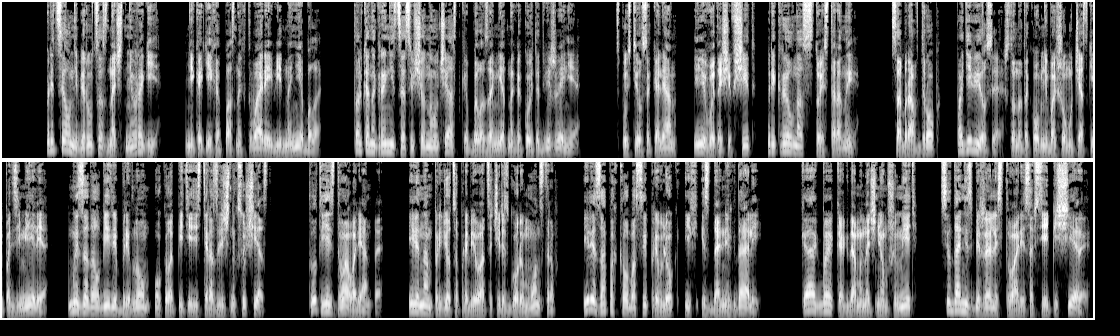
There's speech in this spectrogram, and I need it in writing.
Прицел не берутся, значит, не враги. Никаких опасных тварей видно не было. Только на границе освещенного участка было заметно какое-то движение. Спустился Колян и, вытащив щит, прикрыл нас с той стороны. Собрав дроп, подивился, что на таком небольшом участке подземелья мы задолбили бревном около 50 различных существ. Тут есть два варианта. Или нам придется пробиваться через горы монстров, или запах колбасы привлек их из дальних далей. Как бы, когда мы начнем шуметь, сюда не сбежались твари со всей пещеры.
